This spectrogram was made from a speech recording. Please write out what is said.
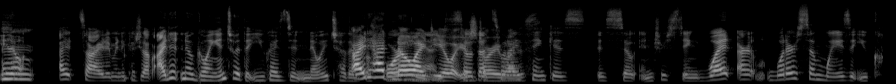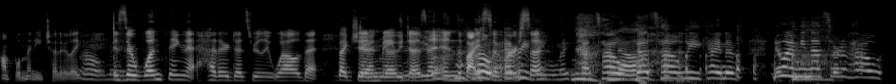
You know, and I sorry, I didn't mean to cut you off. I didn't know going into it that you guys didn't know each other. I had no idea what your so story that's what I think is is so interesting. What are what are some ways that you complement each other? Like, Oh, is there one thing that Heather does really well that Like Jen, Jen maybe doesn't doesn't, do? and vice oh, versa? everything. Like that's how No. that's how we kind of no. I mean that's sort of how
